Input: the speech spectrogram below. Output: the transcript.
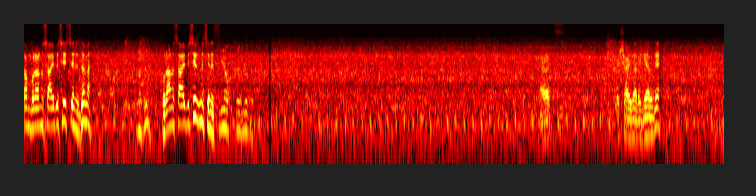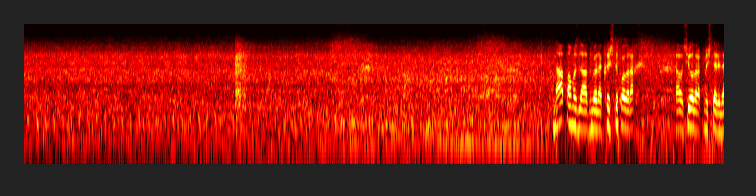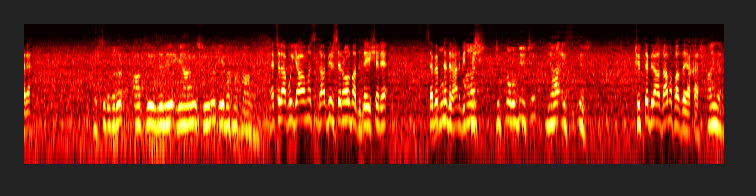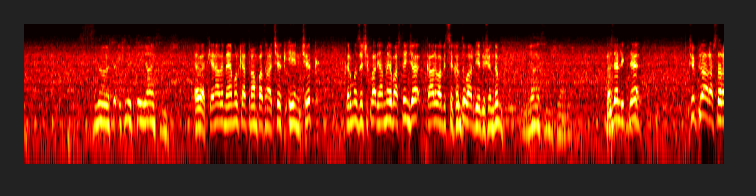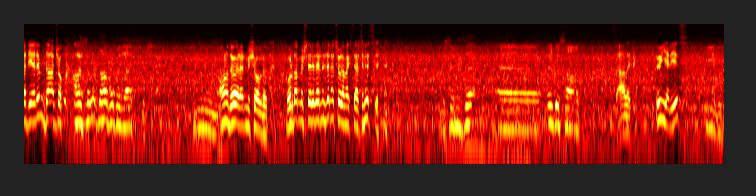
Ustam buranın sahibi sizsiniz değil mi? Nasıl? Buranın sahibi siz misiniz? Yok belli değil. Evet. Kış ayları geldi. Ne yapmamız lazım böyle kışlık olarak, tavsiye olarak müşterilere? Kışlık olarak alt yüzeli yağının suyuna iyi bakmak lazım. Mesela bu yağımız daha bir sene olmadı değişeli. Sebep Bu nedir? Hani bitmiş. Araç tüplü olduğu için yağ eskitir. Tüpte biraz daha mı fazla yakar? Aynen. Sizin araçta 2 litre yağ eksilmiş. Evet, genelde memur kent rampasına çık, in, çık. Kırmızı ışıklar yanmaya başlayınca galiba bir sıkıntı var diye düşündüm. Yağ eksilmiş yani. Özellikle tüplü araçlara diyelim daha çok. Araçlarda daha fazla yağ eksilir. Onu da öğrenmiş olduk. Buradan müşterilerinize ne söylemek istersiniz? Müşterimize eee önce sağlık, Sağlık. Ünyeliyiz. iyi yedik.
